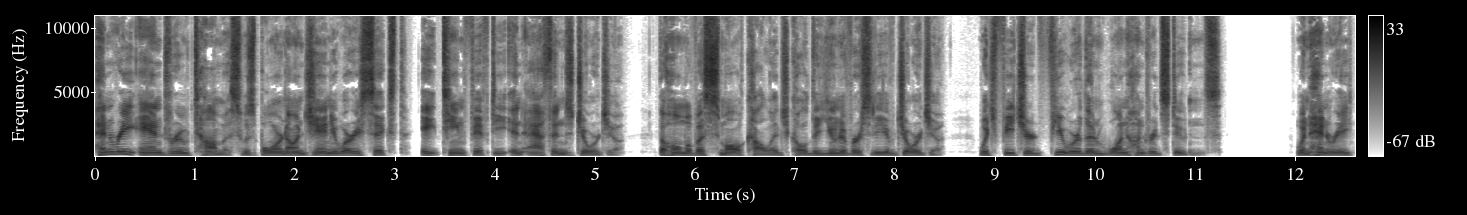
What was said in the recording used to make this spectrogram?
Henry Andrew Thomas was born on January 6, 1850, in Athens, Georgia, the home of a small college called the University of Georgia, which featured fewer than 100 students. When Henry,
